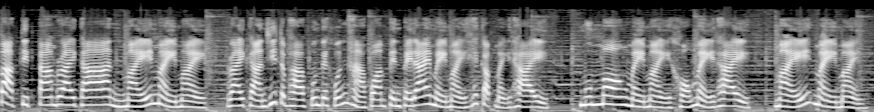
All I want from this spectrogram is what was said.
ฝากติดตามรายการไหมใหม่ใหม่ๆ รายการที่จะพาคุณไปค้นหาความเป็นไปได้ใหม่ ๆ ให้กับไหมไทย มุมมองใหม่ ๆ ของไหมไทย ไหมใหม่ ๆ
